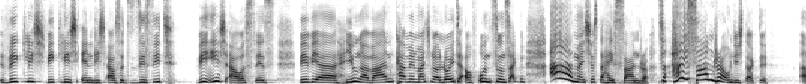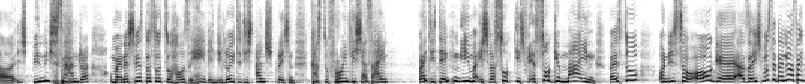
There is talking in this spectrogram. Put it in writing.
wirklich, wirklich ähnlich aus. Also sie sieht wie ich aus. Es, wie wir jünger waren, kamen manchmal Leute auf uns zu und sagten, ah, meine Schwester heißt Sandra. So, hi Sandra. Und ich dachte, äh, ich bin nicht Sandra. Und meine Schwester so zu Hause, hey, wenn die Leute dich ansprechen, kannst du freundlicher sein? Weil die denken immer, ich war so, ich wäre so gemein, weißt du? Und ich so, okay. Also ich musste dann immer sagen,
